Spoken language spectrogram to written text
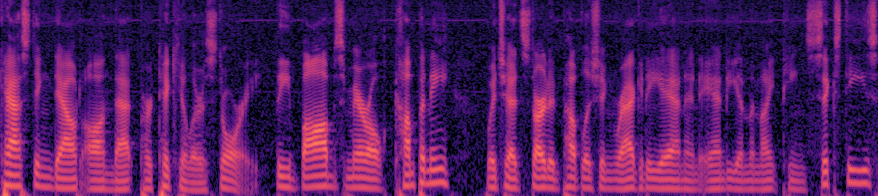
casting doubt on that particular story. The Bobbs-Merrill Company, which had started publishing Raggedy Ann and Andy in the 1960s,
